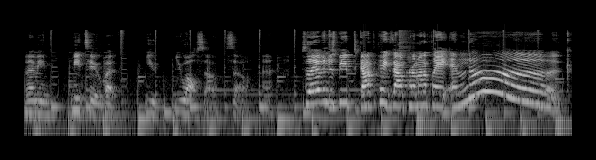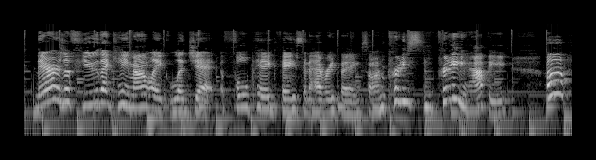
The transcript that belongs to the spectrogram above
I mean, me too, but you, you also, so. eh. So they haven't just beeped, got the pigs out, put them on a plate, and look! There's a few that came out like legit, full pig face and everything. So I'm pretty, pretty happy. Ah,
